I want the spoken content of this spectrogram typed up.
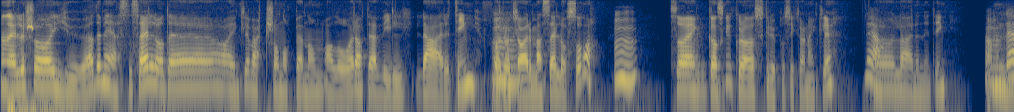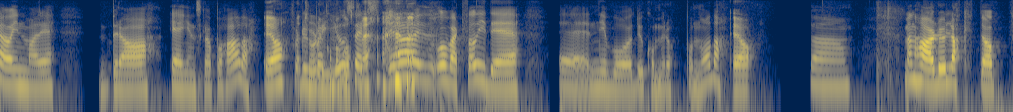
Men ellers så gjør jeg det meste selv, og det har egentlig vært sånn opp gjennom alle år at jeg vil lære ting for å Mm. klare meg selv også, da. Mm. Så jeg er ganske glad i å skru på sykkelen, egentlig. Ja. Og lære nye ting. ja, men Mm. det er jo innmari bra egenskap å ha, da. Ja, For jeg tror det kommer godt med. Ja, og i hvert fall i det eh, nivået du kommer opp på nå, da. Ja. Så. Men har du lagt opp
